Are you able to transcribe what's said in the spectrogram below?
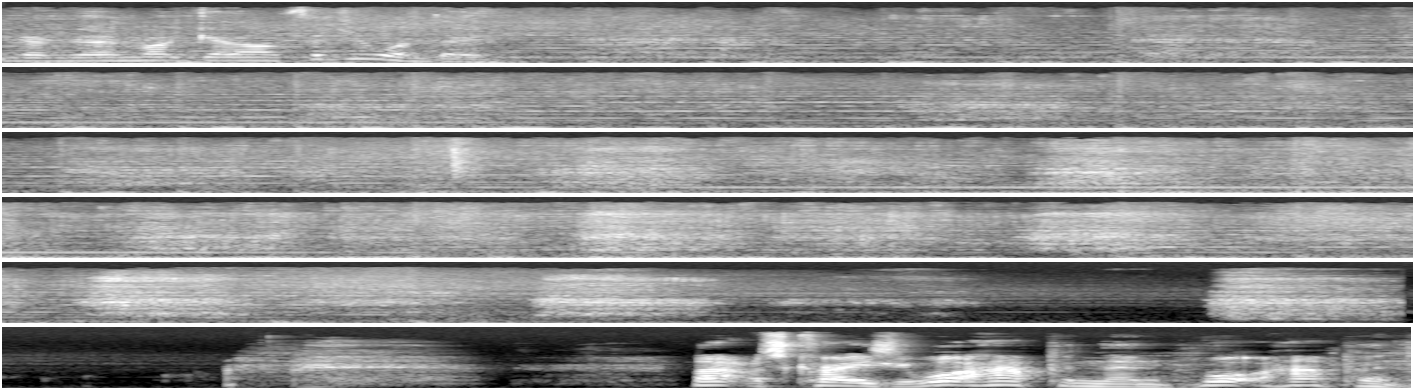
You never know, might get on 50 one day. That was crazy. What happened then? What happened?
